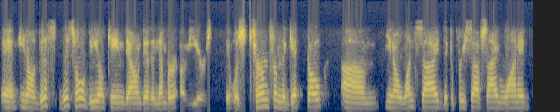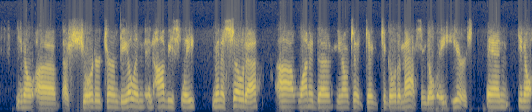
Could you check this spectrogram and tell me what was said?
and you know, this this whole deal came down to the number of years. It was termed from the get go um, you know, one side, the Kaprizov side, wanted, you know, uh, a shorter term deal, and, and obviously Minnesota uh, wanted the, you know, to, to to go the max and go eight years. And you know,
